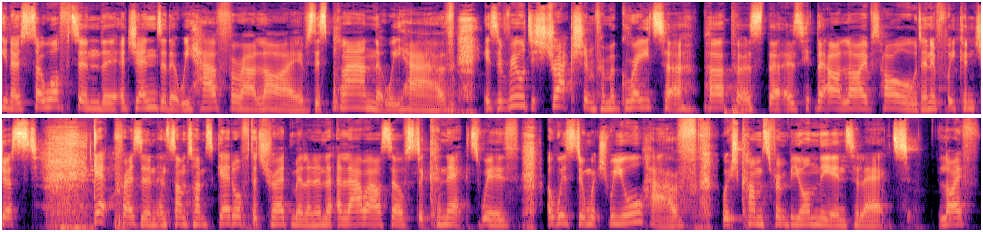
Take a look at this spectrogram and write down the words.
you know, so often the agenda that we have for our lives, this plan that we have, is a real distraction from a greater purpose that is that our lives hold. And if we can just get present and sometimes get off the treadmill and allow ourselves to connect with a wisdom which we all have, which comes from beyond the intellect, life,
